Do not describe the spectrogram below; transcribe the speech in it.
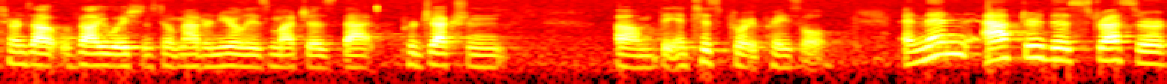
Turns out evaluations don't matter nearly as much as that projection, um, the anticipatory appraisal. And then after the stressor,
